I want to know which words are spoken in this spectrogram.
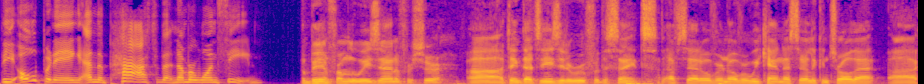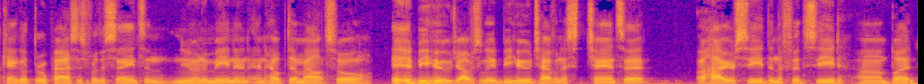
the opening and the path to that number one seed. Being from Louisiana, for sure. Uh, I think that's easy to root for the Saints. I've said over and over, we can't necessarily control that. Uh, I can't go throw passes for the Saints and, you know what I mean, and, and help them out. So it'd be huge. Obviously, it'd be huge having a chance at a higher seed than the fifth seed. Um, but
